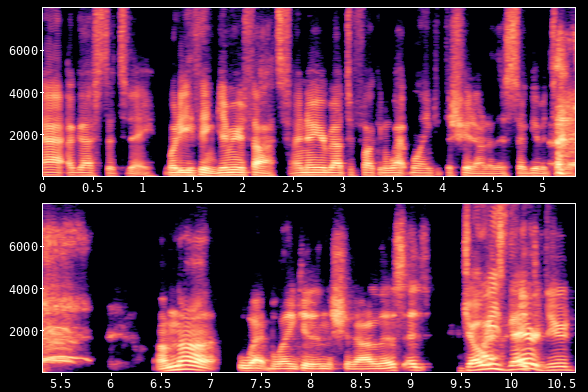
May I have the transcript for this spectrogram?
at Augusta today. What do you think? Give me your thoughts. I know you're about to fucking wet blanket the shit out of this, so give it to me. I'm not wet blanketing the shit out of this. It's Joey's I- there, it's- dude.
